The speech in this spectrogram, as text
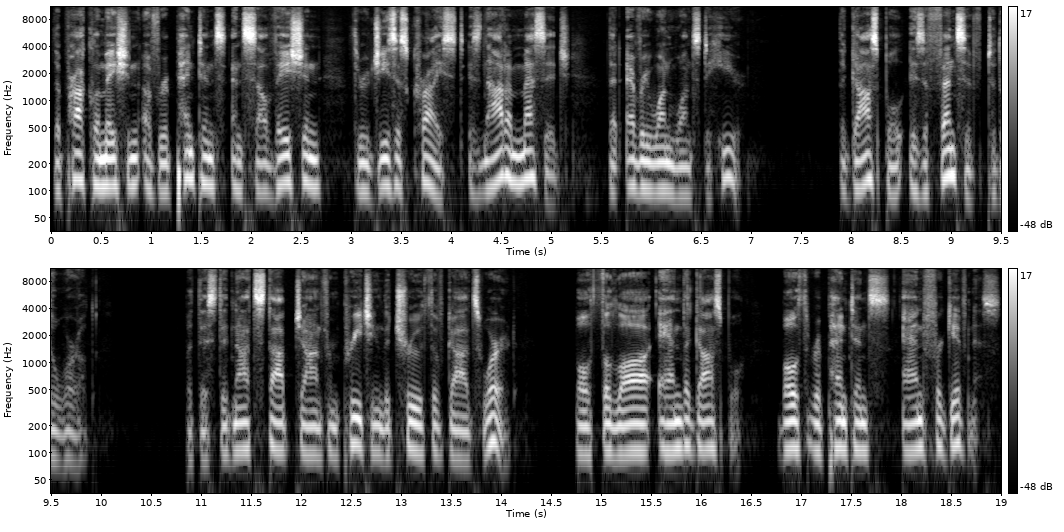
the proclamation of repentance and salvation through Jesus Christ is not a message that everyone wants to hear. The gospel is offensive to the world. But this did not stop John from preaching the truth of God's word, both the law and the gospel, both repentance and forgiveness.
